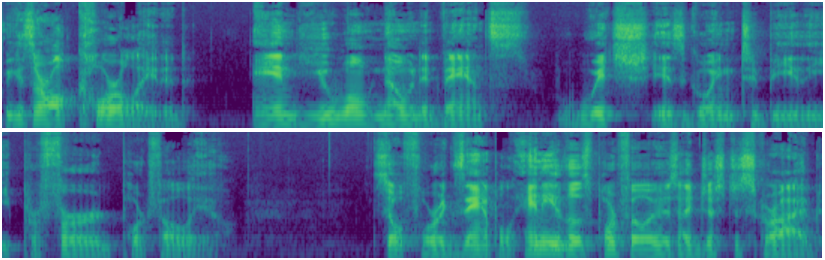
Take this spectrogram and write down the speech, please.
because they're all correlated and you won't know in advance which is going to be the preferred portfolio. So, for example, any of those portfolios I just described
